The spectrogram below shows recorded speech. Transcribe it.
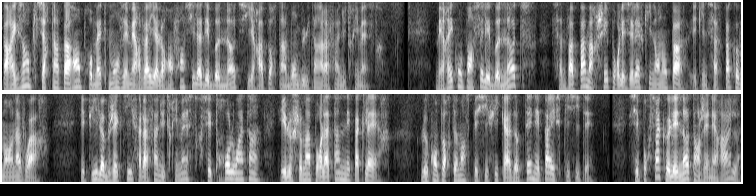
Par exemple, certains parents promettent monts et merveilles à leur enfant s'il a des bonnes notes, s'il rapporte un bon bulletin à la fin du trimestre. Mais récompenser les bonnes notes, ça ne va pas marcher pour les élèves qui n'en ont pas et qui ne savent pas comment en avoir. Et puis l'objectif à la fin du trimestre, c'est trop lointain et le chemin pour l'atteindre n'est pas clair. Le comportement spécifique à adopter n'est pas explicité. C'est pour ça que les notes en général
